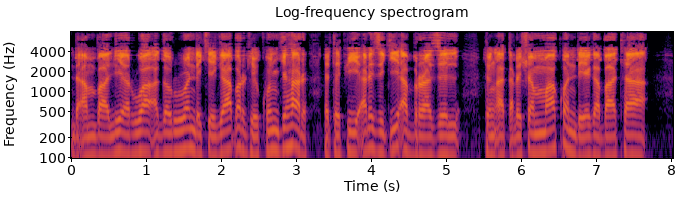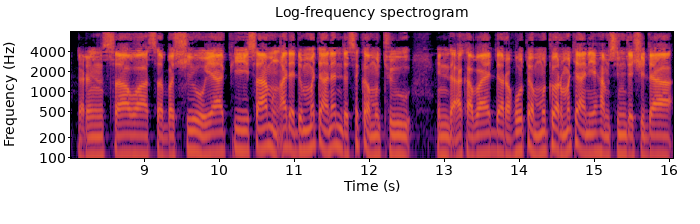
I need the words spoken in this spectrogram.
da ambaliyar ruwa a garuruwan da ke gabar tekun jihar da tafi arziki a brazil tun a ƙarshen makon da ya gabata. Garin sawa sabashiyo ya fi samun adadin mutanen da suka mutu inda aka bayar da rahoton mutuwar mutane hamsin da shida.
